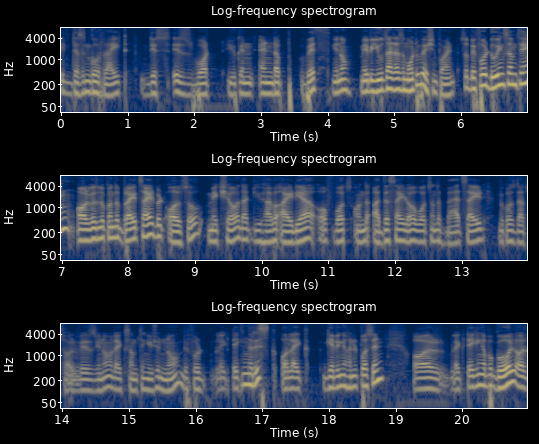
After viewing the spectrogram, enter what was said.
it doesn't go right this is what you can end up with you know maybe use that as a motivation point. So before doing something always look on the bright side but also make sure that you have an idea of what's on the other side or what's on the bad side because that's always you know like something you should know before like taking a risk or like giving a 100% or like taking up a goal or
